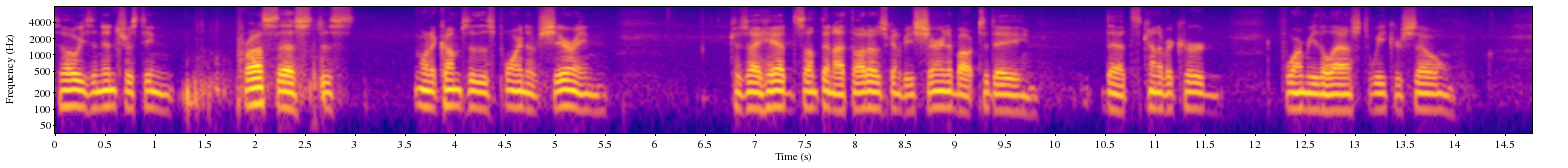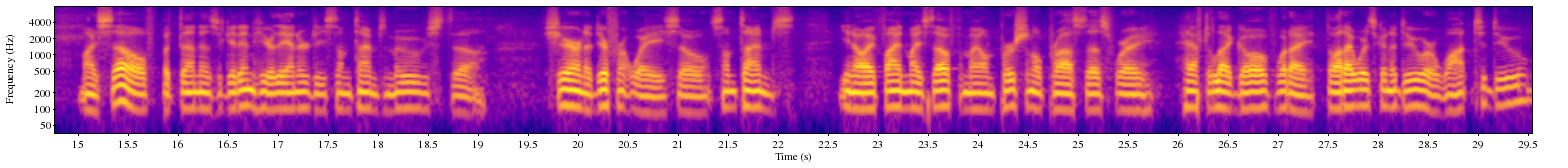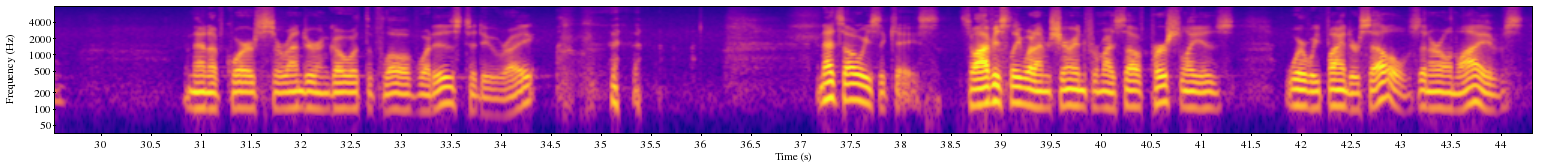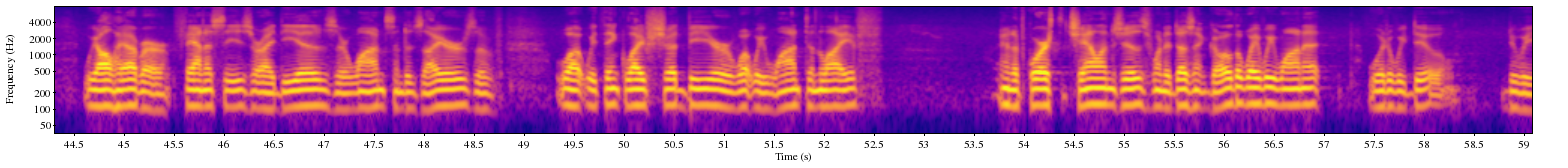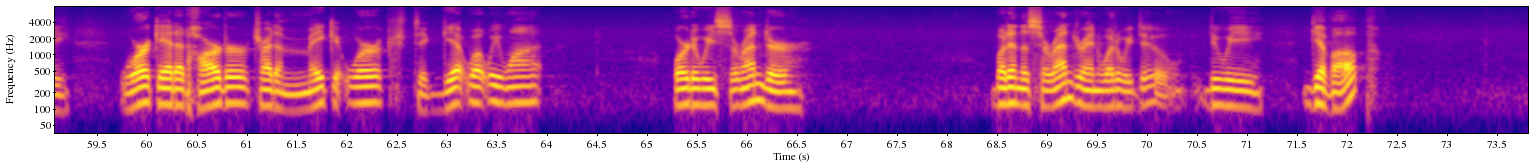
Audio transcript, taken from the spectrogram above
It's always an interesting process just when it comes to this point of sharing because I had something I thought I was going to be sharing about today that's kind of occurred for me the last week or so myself. But then as I get in here, the energy sometimes moves to share in a different way. So sometimes, you know, I find myself in my own personal process where I have to let go of what I thought I was going to do or want to do. And then, of course, surrender and go with the flow of what is to do, right? And that's always the case. So, obviously, what I'm sharing for myself personally is where we find ourselves in our own lives. We all have our fantasies or ideas or wants and desires of what we think life should be or what we want in life. And of course, the challenge is when it doesn't go the way we want it, what do we do? Do we work at it harder, try to make it work to get what we want? Or do we surrender but in the surrendering, what do we do? Do we give up?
